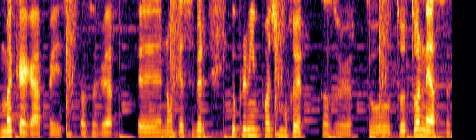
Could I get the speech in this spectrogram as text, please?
Me a cagar para isso, estás a ver? Uh, não quer saber. Eu, para mim, podes morrer, estás a ver? Estou nessa.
